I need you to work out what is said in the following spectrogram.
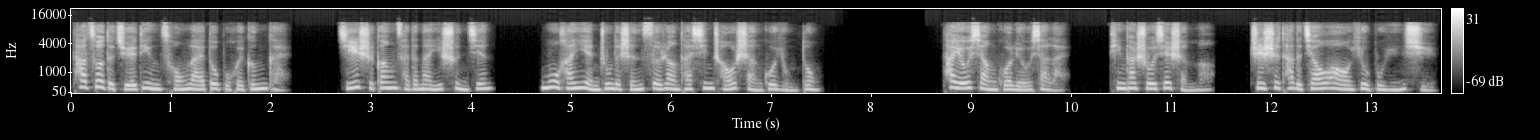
他做的决定从来都不会更改，即使刚才的那一瞬间，慕寒眼中的神色让他心潮闪过涌动。他有想过留下来听他说些什么，只是他的骄傲又不允许。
